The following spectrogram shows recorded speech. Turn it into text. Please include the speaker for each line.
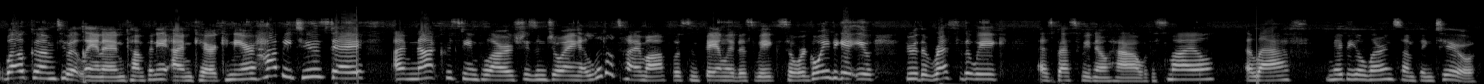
Speaker 1: Welcome to Atlanta and Company. I'm Kara Kinnear. Happy Tuesday. I'm not Christine Pullara. She's enjoying a little time off with some family this week. So we're going to get you through the rest of the week as best we know how with a smile, a laugh. Maybe you'll learn something too.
